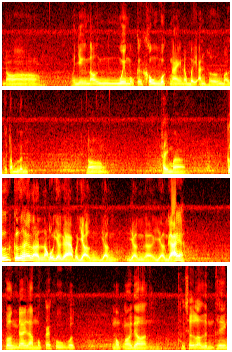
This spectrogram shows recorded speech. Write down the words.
Nó ờ, hình như nó nguyên một cái khu vực này nó bị ảnh hưởng bởi cái tâm linh. Nó, thầy mà cứ cứ thế là nổi da gà và giận giận giận giận gái à vâng đây là một cái khu vực một ngôi đền thực sự là linh thiêng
